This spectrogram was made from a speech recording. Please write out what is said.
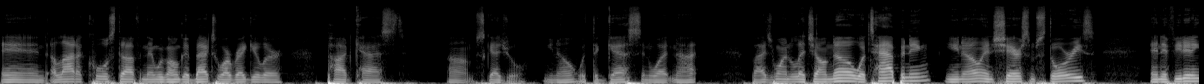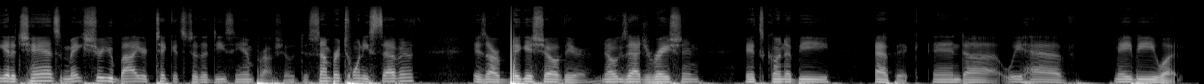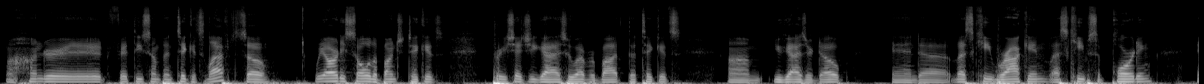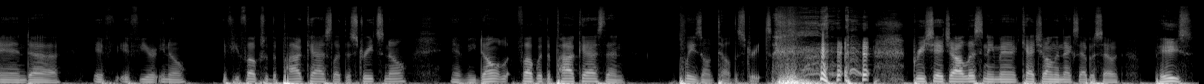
and a lot of cool stuff. And then we're gonna get back to our regular podcast um, schedule, you know, with the guests and whatnot. But I just wanted to let y'all know what's happening, you know, and share some stories. And if you didn't get a chance, make sure you buy your tickets to the DC Improv Show. December 27th is our biggest show of the year. No exaggeration. It's going to be epic. And uh, we have maybe, what, 150 something tickets left. So we already sold a bunch of tickets. Appreciate you guys, whoever bought the tickets. Um, you guys are dope. And uh, let's keep rocking. Let's keep supporting. And uh, if if you're, you know, if you fucks with the podcast, let the streets know. If you don't fuck with the podcast, then please don't tell the streets. Appreciate y'all listening, man. Catch you on the next episode. Peace.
